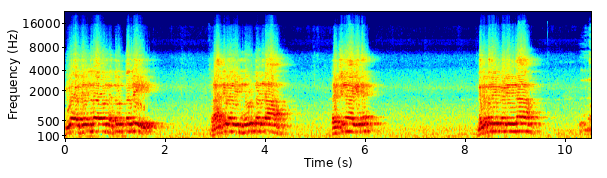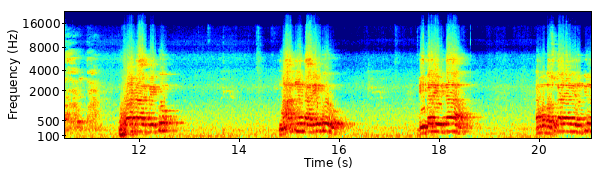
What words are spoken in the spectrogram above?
ಯುವ ಅವರ ನೇತೃತ್ವದಲ್ಲಿ ರಾಜ್ಯದಲ್ಲಿ ಮೂರು ತಂಡ ರಚನೆ ಆಗಿದೆ. ಬೇರೆ ಬೇರೆ ಕಡೆಯಿಂದ ಹೋರಾಟ ಆಗಬೇಕು. ನಾಲ್ಕನೇ ತಾರೀಕು ಬೀದರಿಂದ ನಮ್ಮ ಬಸವಕಲ್ಯಾಣ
